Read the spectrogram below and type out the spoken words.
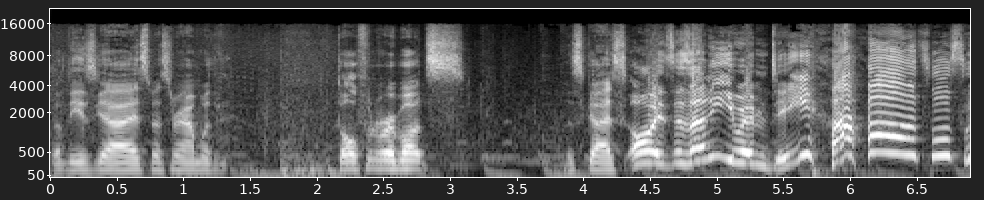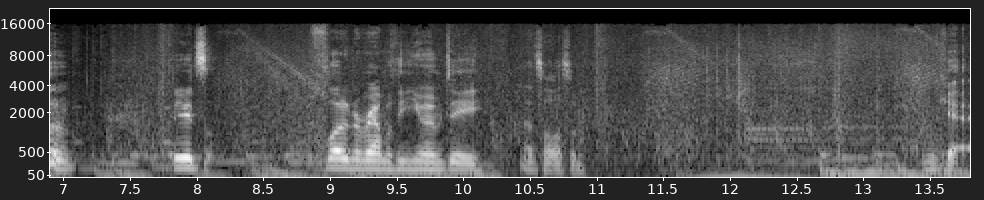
Got these guys messing around with dolphin robots. This guy's... Oh, is, that a UMD? Haha, that's awesome. Dude's floating around with a UMD. That's awesome. Okay.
